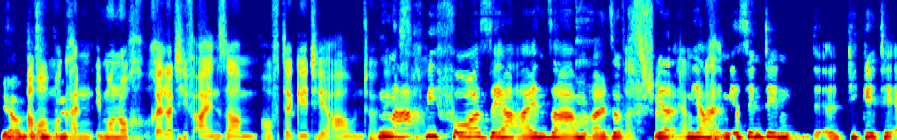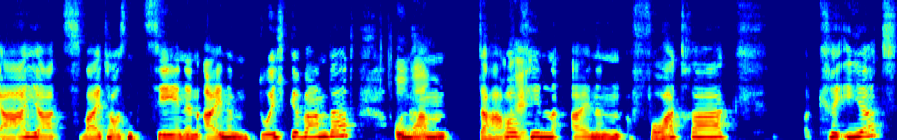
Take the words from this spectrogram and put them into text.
Ja, Aber man kann immer noch relativ einsam auf der GTA unterwegs Nach sein. wie vor sehr einsam. Also schön, wir, ja. wir, wir, sind den, die GTA ja 2010 in einem durchgewandert oh, und wow. haben daraufhin okay. einen Vortrag kreiert,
